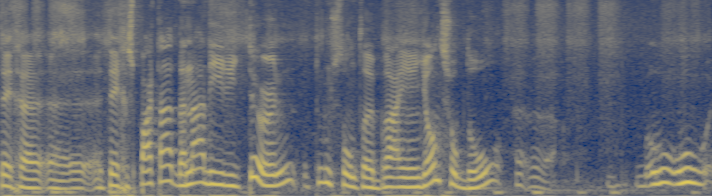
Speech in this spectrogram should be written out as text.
tegen, eh, tegen Sparta. Daarna die return. Toen stond eh, Brian Jans op doel. Eh, hoe, hoe,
